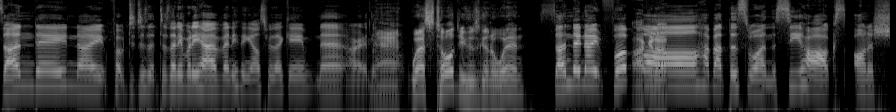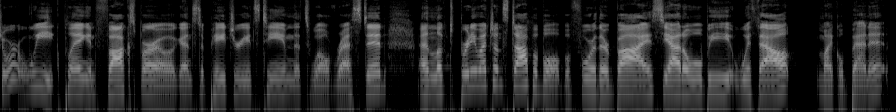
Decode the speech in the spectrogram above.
Sunday night. Fo- does, does anybody have anything else for that game? Nah. All right. Nah. go. Wes told you who's going to win. Sunday night football. How about this one? The Seahawks on a short week playing in Foxborough against a Patriots team that's well rested and looked pretty much unstoppable before their bye. Seattle will be without Michael Bennett,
